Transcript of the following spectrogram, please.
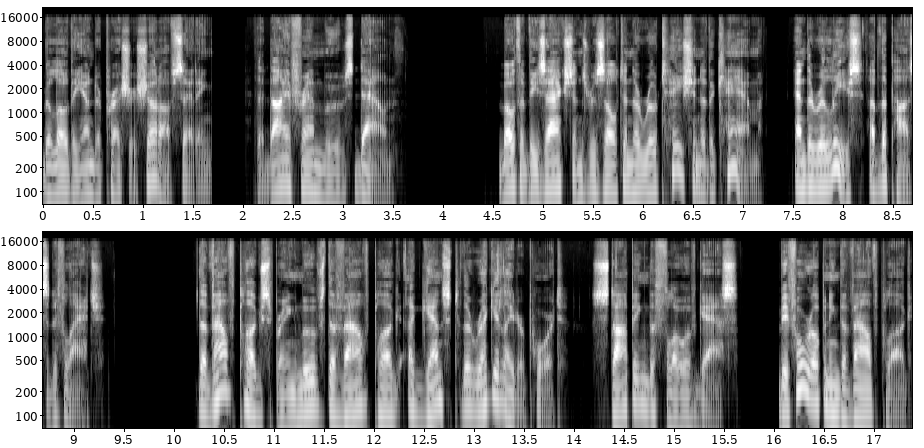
below the underpressure shutoff setting, the diaphragm moves down. Both of these actions result in the rotation of the cam and the release of the positive latch. The valve plug spring moves the valve plug against the regulator port, stopping the flow of gas. Before opening the valve plug,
